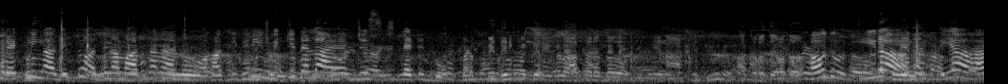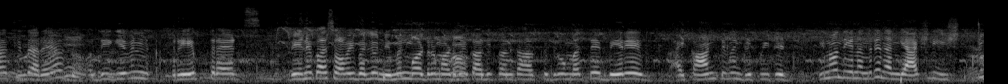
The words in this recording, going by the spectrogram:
ಥ್ರೆಟ್ನಿಂಗ್ ಆಗಿತ್ತು ಅದನ್ನ ಮಾತ್ರ ನಾನು ಹಾಕಿದ್ದೀನಿ. ಮಿಕ್ಕಿದೆಲ್ಲ I have just let it go ಹೌದು ತೀರಾ ಯಾ ಹಾಕಿದ್ದಾರೆ. The given rape threats Renuka Swamy ಬದಲು ನಿಮನ್ ಮರ್ಡರ್ ಮಾಡಬೇಕಾಗಿತ್ತು ಅಂತ ಹಾಕಿದ್ರು. ಮತ್ತೆ ಬೇರೆ ಐ ಕಾಂಟ್ ಇವನ್ ರಿಪೀಟೆಡ್ ಇನ್ನೊಂದು ಏನಂದ್ರೆ ನನಗೆ ಆ್ಯಕ್ಚುಲಿ ಇಷ್ಟು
